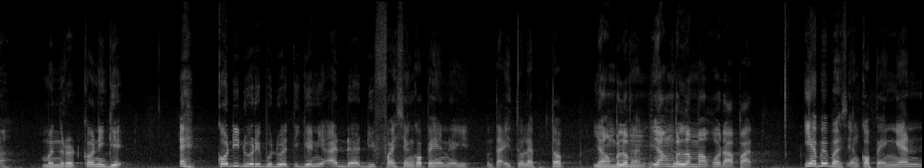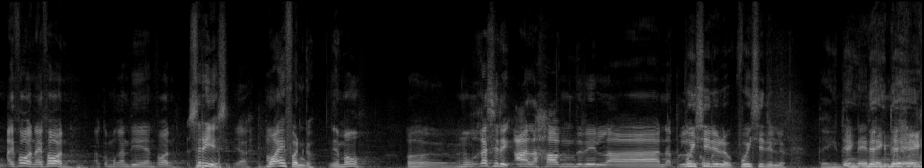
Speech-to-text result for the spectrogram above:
Menurut kau nih G, eh kau di 2023 nih ada device yang kau pengen gak G? Entah itu laptop, yang belum yang itu. belum aku dapat iya bebas yang kau pengen. iPhone iPhone aku mau ganti handphone Serius? Ya. Mau iPhone kau? ya mau Oh. mau kasih dik alhamdulillah nggak perlu Puisi dulu, puisi dulu. Deng, Deng deng, deng deng deng,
